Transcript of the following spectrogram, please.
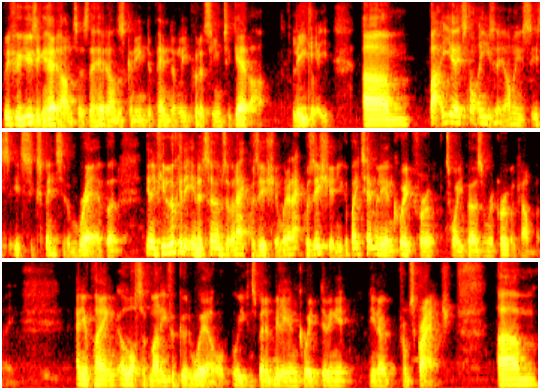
But if you're using headhunters, the headhunters can independently put a team together legally. Um, but yeah, it's not easy. I mean, it's, it's, it's expensive and rare. But you know, if you look at it in terms of an acquisition, with an acquisition, you could pay ten million quid for a twenty person recruitment company, and you're paying a lot of money for goodwill, or you can spend a million quid doing it, you know, from scratch. Um,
